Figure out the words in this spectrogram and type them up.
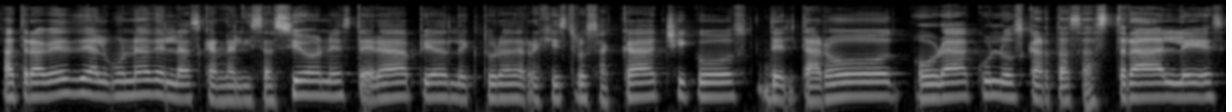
a través de alguna de las canalizaciones, terapias, lectura de registros akáshicos, del tarot, oráculos, cartas astrales,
